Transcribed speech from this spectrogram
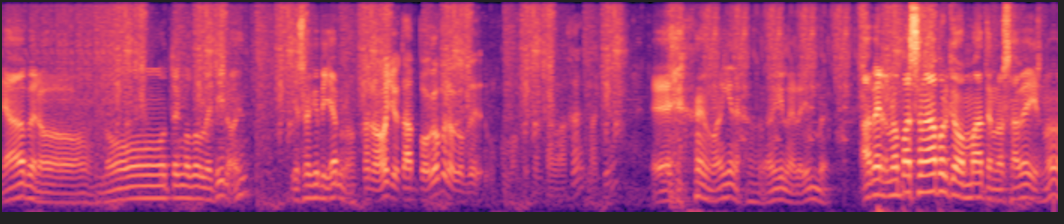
Ya, pero no tengo doble tiro, ¿eh? Y eso hay que pillarlo. No, no, yo tampoco, pero ¿cómo ¿cómo haces tantas bajas, máquina? Eh, máquina, máquina leyenda. A ver, no pasa nada porque os maten, lo sabéis, ¿no?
